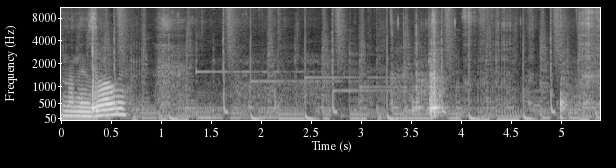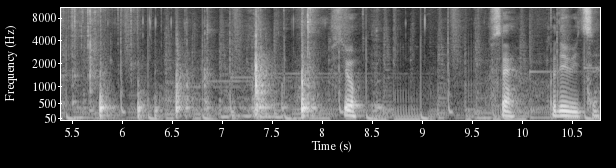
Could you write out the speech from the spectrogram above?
Нанизали. Все. Все, подивіться.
